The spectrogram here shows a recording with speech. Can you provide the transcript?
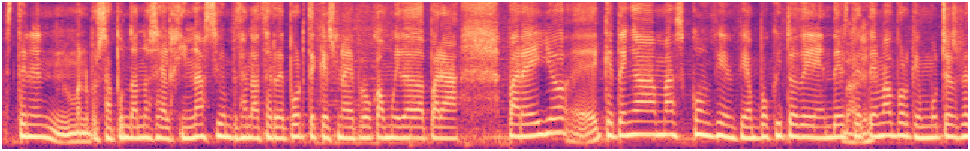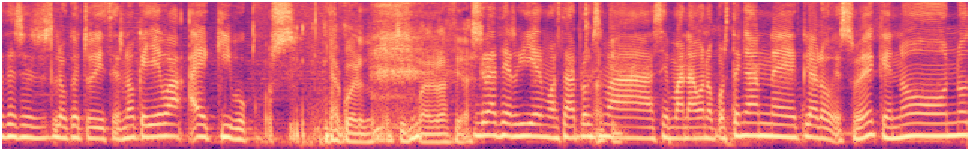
estén bueno, pues apuntándose al gimnasio, empezando a hacer deporte, que es una época muy dada para, para ello, que tenga más conciencia un poquito de, este tema, porque muchas veces es lo que tú dices, ¿no? que lleva a equívocos. De acuerdo, muchísimas gracias. Gracias, Guillermo. Hasta la próxima semana. Bueno, pues tengan claro eso, ¿eh? que no, no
